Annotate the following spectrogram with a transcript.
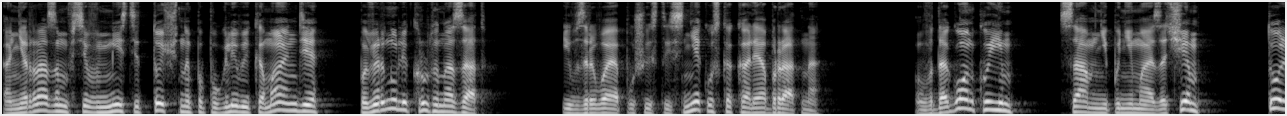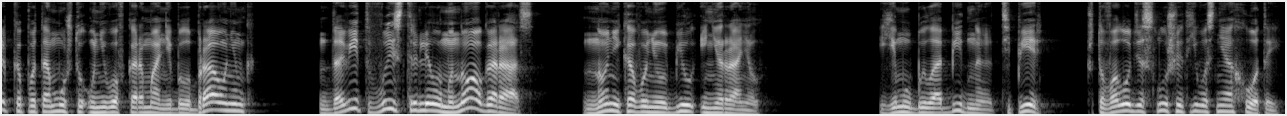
они разом все вместе точно по пугливой команде повернули круто назад и, взрывая пушистый снег, ускакали обратно. Вдогонку им сам не понимая зачем, только потому, что у него в кармане был браунинг, Давид выстрелил много раз, но никого не убил и не ранил. Ему было обидно теперь, что Володя слушает его с неохотой.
